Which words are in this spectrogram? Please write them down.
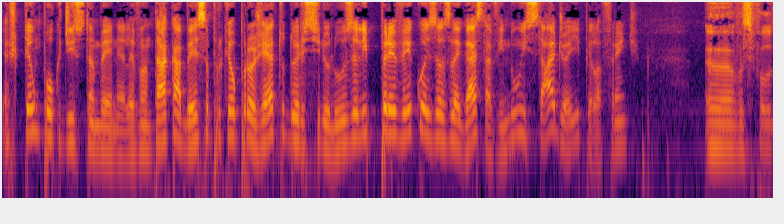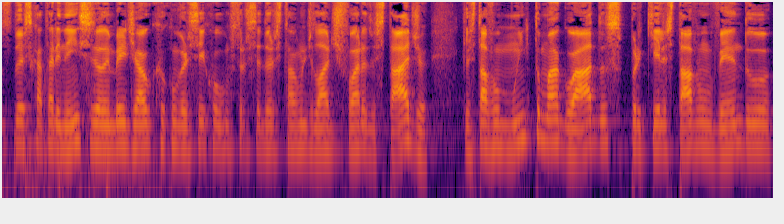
acho que tem um pouco disso também, né? Levantar a cabeça, porque o projeto do Ercílio Luz, ele prevê coisas legais, tá vindo um estádio aí pela frente. Ah, você falou dos dois catarinenses, eu lembrei de algo que eu conversei com alguns torcedores que estavam de lado de fora do estádio, que eles estavam muito magoados porque eles estavam vendo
